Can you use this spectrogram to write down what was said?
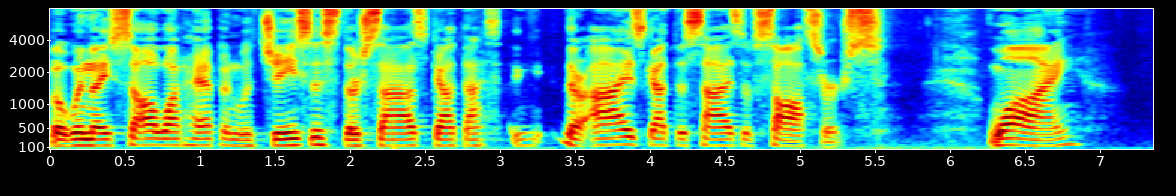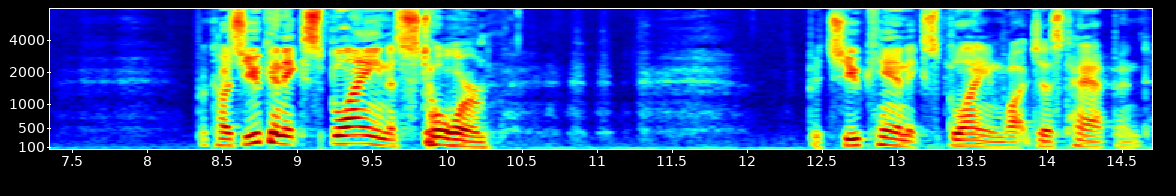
But when they saw what happened with Jesus, their, size got the, their eyes got the size of saucers. Why? Because you can explain a storm, but you can't explain what just happened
